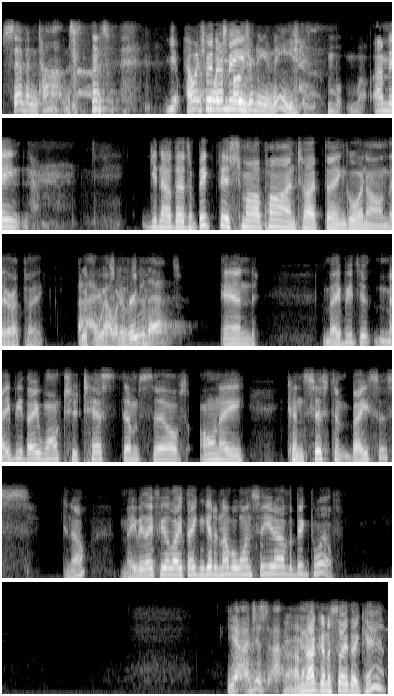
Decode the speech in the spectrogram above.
seven times. Yeah, How much more I mean- exposure do you need? I mean, you know, there's a big fish, small pond type thing going on there. I think with I, the I would Coast agree with that. And maybe maybe they want to test themselves on a consistent basis. You know, maybe they feel like they can get a number one seed out of the Big Twelve. Yeah, I just I, I'm not going to say they can't.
